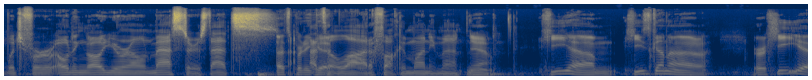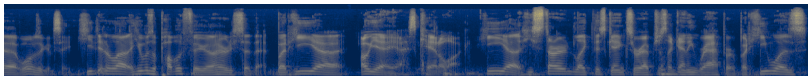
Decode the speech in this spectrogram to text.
which for owning all your own masters, that's That's pretty that's good. a lot of fucking money, man. yeah, he, um, he's gonna, or he, uh, what was I gonna say? He did a lot. He was a public figure. I already said that. But he, uh, oh yeah, yeah, his catalog. He, uh, he started like this gangster rap, just like any rapper. But he was.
